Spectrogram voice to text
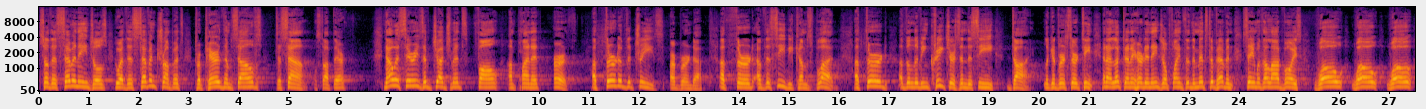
So the seven angels who had the seven trumpets prepared themselves to sound. We'll stop there. Now a series of judgments fall on planet earth. A third of the trees are burned up. A third of the sea becomes blood a third of the living creatures in the sea die. Look at verse 13. And I looked and I heard an angel flying through the midst of heaven saying with a loud voice, woe, woe, woe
